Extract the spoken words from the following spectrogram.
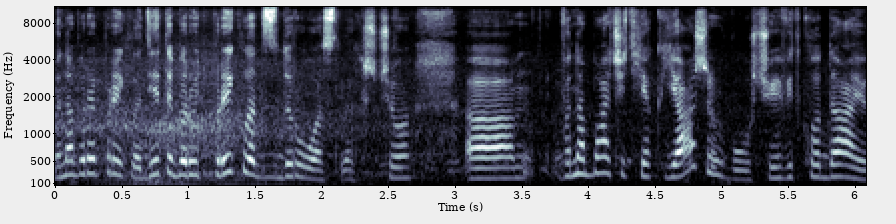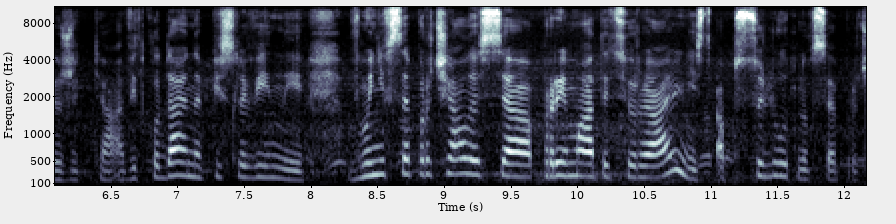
вона бере приклад. Діти беруть приклад з дорослих, що е, вона бачить, як я живу, що я відкладаю життя, відкладаю на після війни. В мені все прочалося приймати цю реальність, абсолютно все прочалося.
